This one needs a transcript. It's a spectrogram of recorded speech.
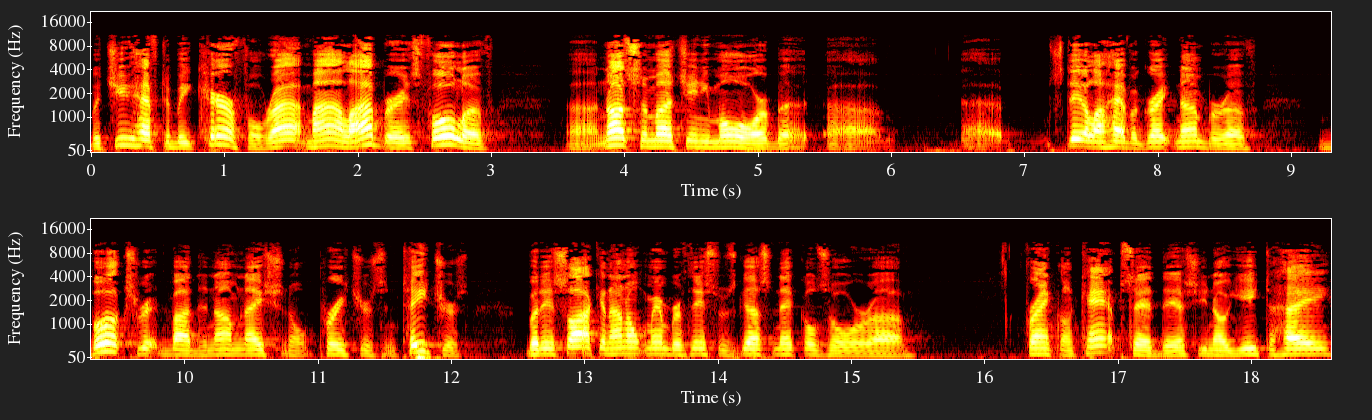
But you have to be careful, right? My library is full of, uh, not so much anymore, but uh, uh, still I have a great number of books written by denominational preachers and teachers. But it's like, and I don't remember if this was Gus Nichols or uh, Franklin Camp said this, you know, you eat the hay,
